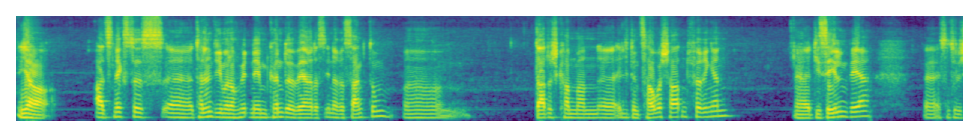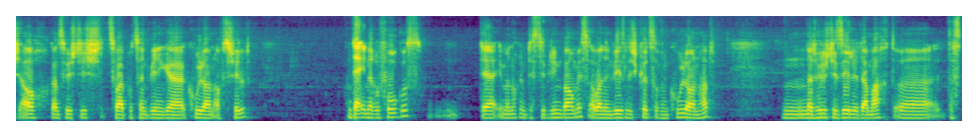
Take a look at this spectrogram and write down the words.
Ja, als nächstes äh, Talent, die man noch mitnehmen könnte, wäre das innere Sanktum. Ähm, dadurch kann man äh, Elite Zauberschaden verringern. Äh, die Seelenwehr äh, ist natürlich auch ganz wichtig, 2% weniger Cooldown aufs Schild der innere Fokus, der immer noch im Disziplinbaum ist, aber einen wesentlich kürzeren Cooldown hat. Natürlich die Seele der Macht, äh, das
